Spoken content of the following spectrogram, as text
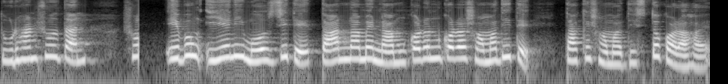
তুরহান সুলতান এবং ইয়েনি মসজিদে তার নামে নামকরণ করা সমাধিতে তাকে সমাধিস্থ করা হয়।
